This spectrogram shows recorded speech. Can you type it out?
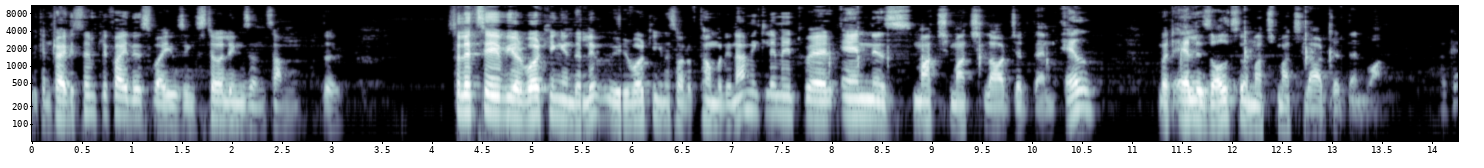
we can try to simplify this by using Stirling's and some the so, let us say we are working in the we are working in a sort of thermodynamic limit where n is much much larger than L, but L is also much much larger than 1. Okay.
